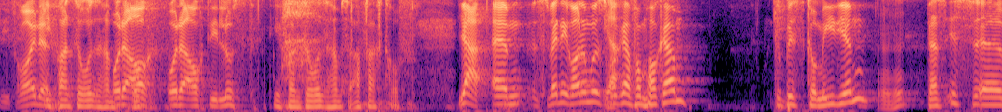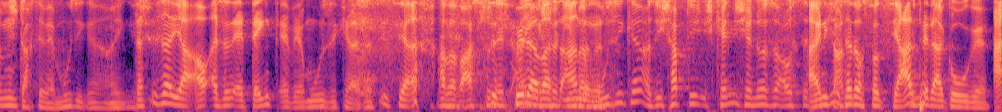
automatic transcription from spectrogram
Die Freude. Die Franzosen haben es oder auch, drauf. oder auch die Lust. Die Franzosen haben es einfach drauf. Ja, ähm, Sven Hieronymus, Ja. Rocker vom Hocker. Du bist Comedian. Mhm. Das ist, ähm, Ich dachte, er wäre Musiker eigentlich. das ist er ja auch. Also er denkt, er wäre Musiker. Das ist ja. aber warst du das nicht ist wieder eigentlich was schon anderes. immer Musiker? Also ich, hab dich- ich kenne dich ja nur so aus der Eigentlich ist er doch Distanz. Sozialpädagoge. Was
